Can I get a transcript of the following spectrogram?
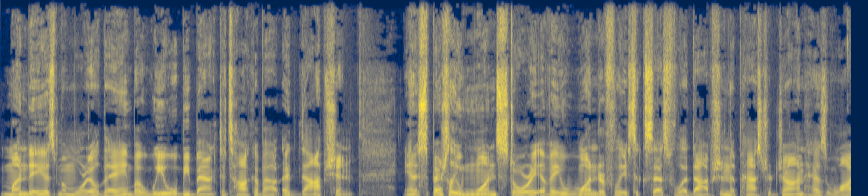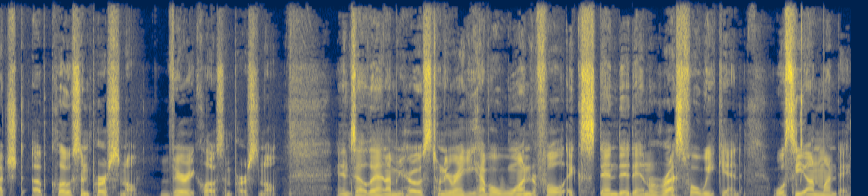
Monday is Memorial Day, but we will be back to talk about adoption, and especially one story of a wonderfully successful adoption that Pastor John has watched up close and personal, very close and personal. Until then, I'm your host, Tony Reinke. Have a wonderful, extended, and restful weekend. We'll see you on Monday.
